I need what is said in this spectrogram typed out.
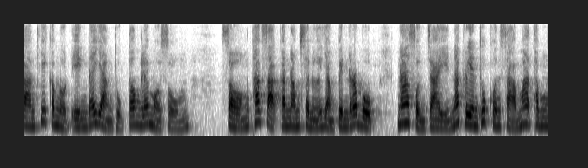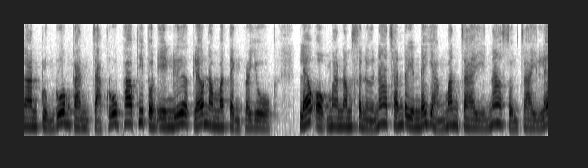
การณ์ที่กำหนดเองได้อย่างถูกต้องและเหมาะสม 2. ทักษะการนำเสนออย่างเป็นระบบ น่าสนใจ นักเรียนทุกคนสามารถทำงานกลุ่มร่วมกันจากรูปภาพที่ตนเองเลือกแล้วนำมาแต่งประโยค แล้วออกมานำเสนอหน้าชั้นเรียนได้อย่างมั่นใจ น่าสนใจและ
